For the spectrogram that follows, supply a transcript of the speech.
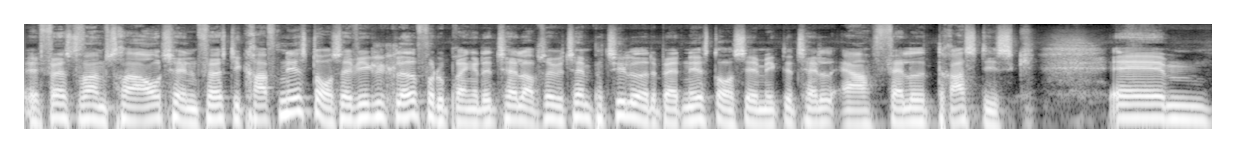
Øh, først og fremmest træder aftalen først i kraft næste år, så jeg er virkelig glad for, at du bringer det tal op. Så vil vi tage en partilederdebat næste år og se, om ikke det tal er faldet drastisk. Øhm,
